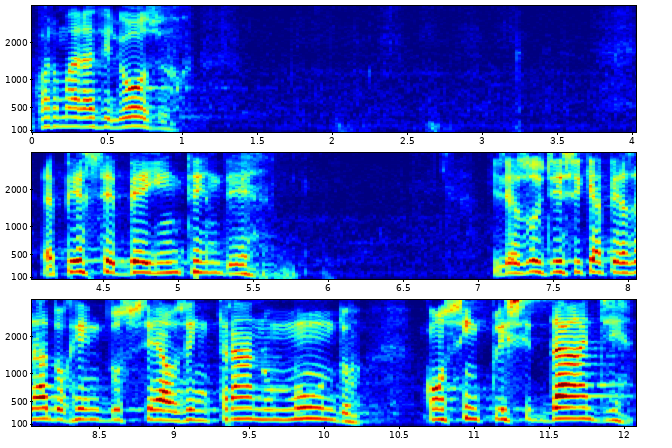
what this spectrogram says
Agora, o maravilhoso é perceber e entender que Jesus disse que, apesar do reino dos céus entrar no mundo com simplicidade,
